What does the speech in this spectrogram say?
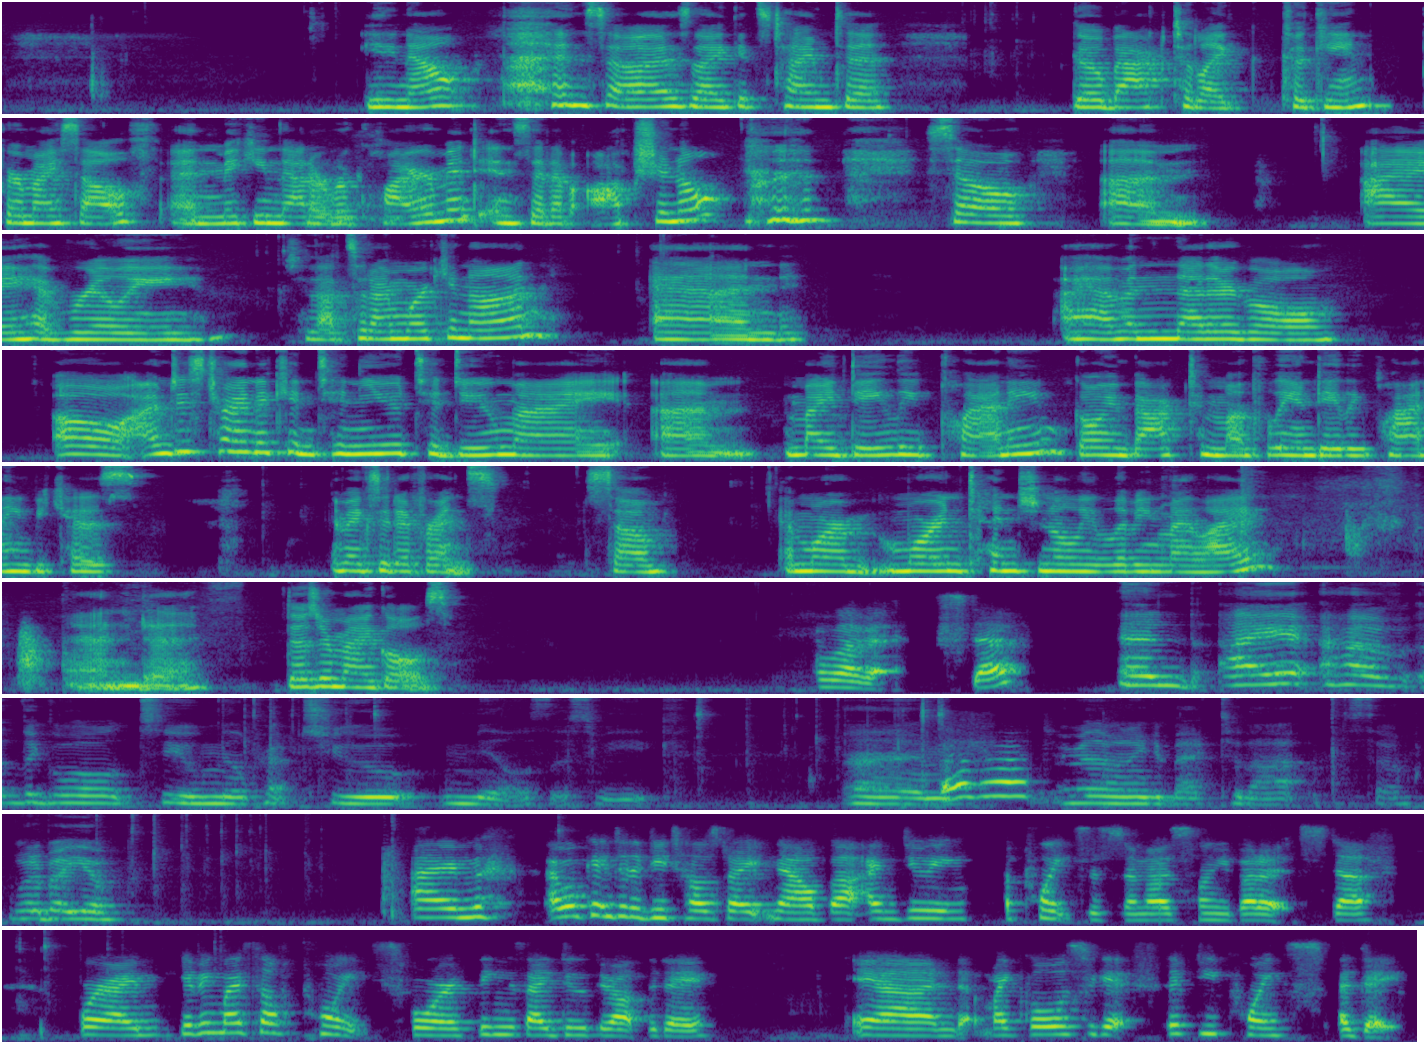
eating out. And so I was like, it's time to go back to like cooking for myself and making that a requirement instead of optional. so um, I have really, so that's what I'm working on. And I have another goal. Oh, I'm just trying to continue to do my um, my daily planning, going back to monthly and daily planning because it makes a difference. So I'm more more intentionally living my life, and uh, those are my goals. I love it, Steph. And I have the goal to meal prep two meals this week. Um, I really want to get back to that. So, what about you? I'm. I won't get into the details right now, but I'm doing a point system. I was telling you about it, Steph, where I'm giving myself points for things I do throughout the day and my goal is to get 50 points a day.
